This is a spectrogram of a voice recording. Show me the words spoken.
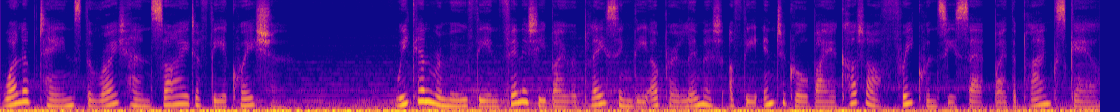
one obtains the right-hand side of the equation. We can remove the infinity by replacing the upper limit of the integral by a cutoff frequency set by the Planck scale,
